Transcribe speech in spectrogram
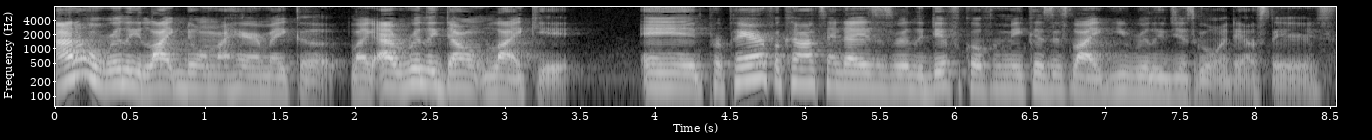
I don't really like doing my hair and makeup. Like I really don't like it. And preparing for content days is really difficult for me because it's like you really just going downstairs.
